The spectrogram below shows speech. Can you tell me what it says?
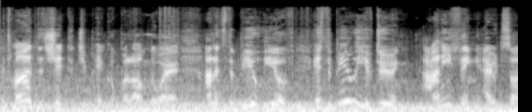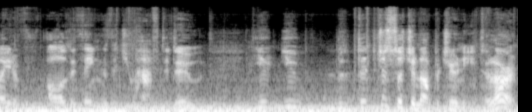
It's mad the shit that you pick up along the way. And it's the beauty of it's the beauty of doing anything outside of all the things that you have to do. You you it's just such an opportunity to learn.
